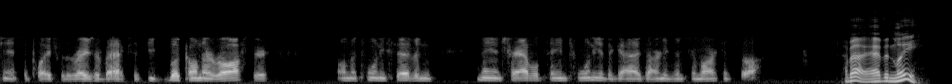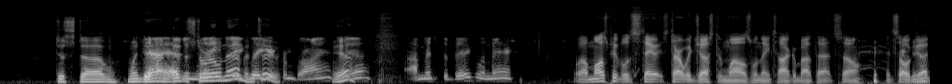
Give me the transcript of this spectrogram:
chance to play for the Razorbacks. If you look on their roster, on the 27 man travel team, 20 of the guys aren't even from Arkansas. How about Evan Lee? Just uh, went down and did a story Lee, on big Evan too. From Bryant, Yeah. yeah. I missed the big one there. Well, most people stay, start with Justin Wells when they talk about that, so it's all good.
